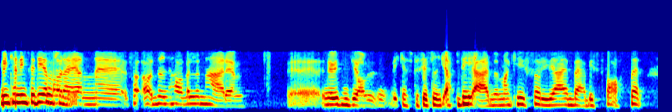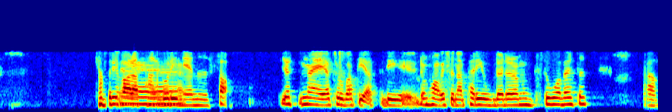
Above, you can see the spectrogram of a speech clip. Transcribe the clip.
Men kan inte det Så vara en, eh, för, ni har väl den här, eh, eh, nu vet inte jag vilken specifik app det är, men man kan ju följa en bebis faser. Kan inte det vara att han Eh. går in i en ny fas? Jag, nej jag tror bara att det är att det, de har ju sina perioder där de inte sover typ. Ja.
